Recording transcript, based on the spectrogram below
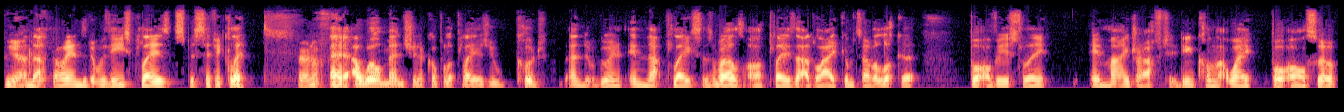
Yeah. And that's how I ended up with these players specifically. Fair enough. Uh, I will mention a couple of players who could end up going in that place as well, or players that I'd like them to have a look at. But obviously, in my draft, it didn't come that way. But also,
